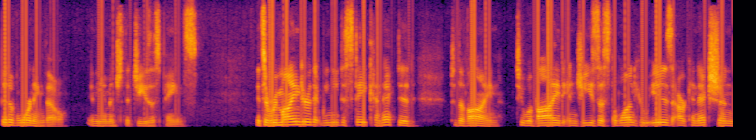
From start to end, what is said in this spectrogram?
bit of warning, though, in the image that Jesus paints. It's a reminder that we need to stay connected to the vine, to abide in Jesus, the one who is our connection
